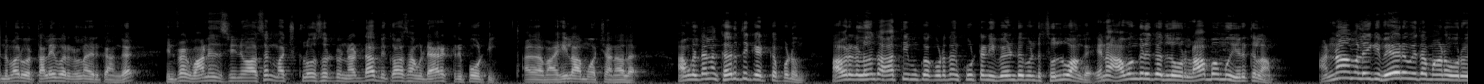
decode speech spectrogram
இந்த மாதிரி ஒரு தலைவர்கள்லாம் இருக்காங்க. In fact Vanathi Srinivasan much closer to Nadda because அவங்க டைரக்ட் ரிப்போர்ட்டிங் மகிழா மோர்ச்சானால அவங்கள்ட்டெல்லாம் கருத்து கேட்கப்படும். அவர்கள் வந்து அதிமுக கூட தான் கூட்டணி வேண்டும் என்று சொல்லுவாங்க. ஏன்னா அவங்களுக்கு அதில் ஒரு லாபமும் இருக்கலாம். அண்ணாமலைக்கு வேறு விதமான ஒரு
